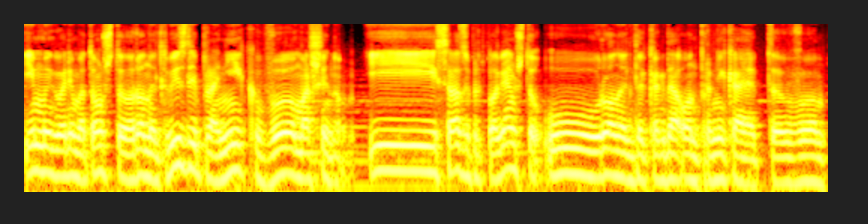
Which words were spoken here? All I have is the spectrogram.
И мы говорим о том, что Рональд Уизли проник в машину. И сразу предполагаем, что у Рональда, когда он проникает в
